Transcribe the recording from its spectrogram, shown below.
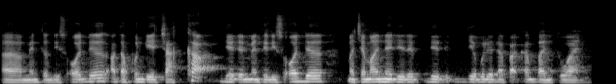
uh, mental disorder ataupun dia cakap dia ada mental disorder macam mana dia dia, dia boleh dapatkan bantuan.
